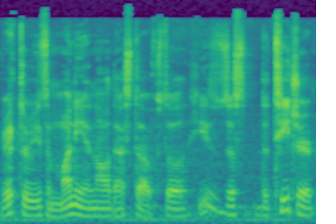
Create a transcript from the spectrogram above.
victories and money and all that stuff. So he's just the teacher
